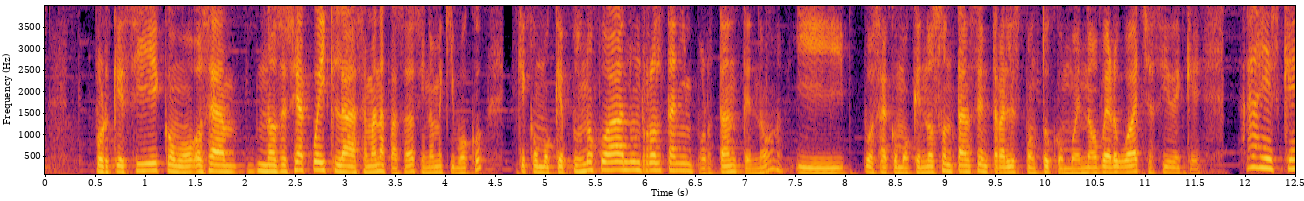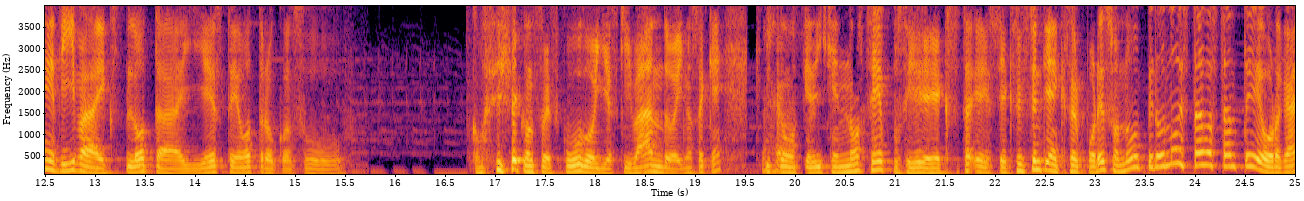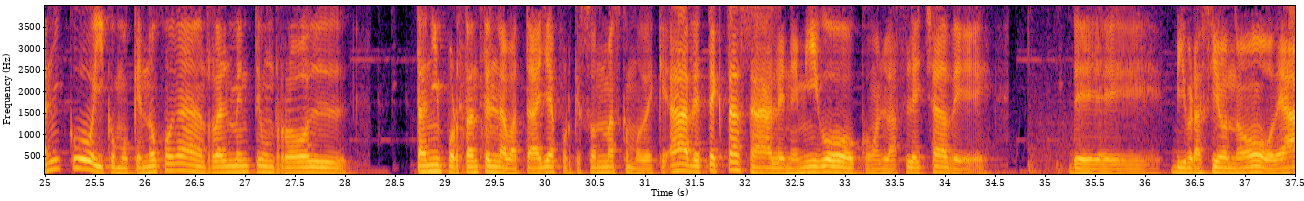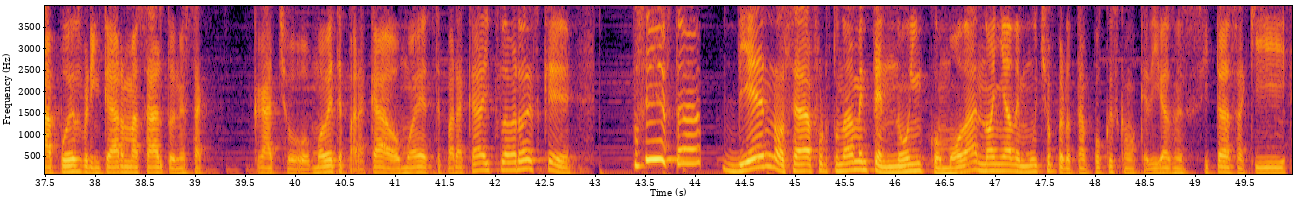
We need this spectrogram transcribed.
Porque sí, como, o sea, nos decía Quake la semana pasada, si no me equivoco, que como que pues no jugaban un rol tan importante, ¿no? Y, o sea, como que no son tan centrales, punto como en Overwatch, así de que, ah, es que Diva explota y este otro con su como dice, con su escudo y esquivando y no sé qué. Y como que dije, no sé, pues si, eh, si, existen tiene que ser por eso, ¿no? Pero no, está bastante orgánico y como que no juegan realmente un rol tan importante en la batalla porque son más como de que, ah, detectas al enemigo con la flecha de, de vibración, ¿no? O de, ah, puedes brincar más alto en esta cacho, o muévete para acá, o muévete para acá. Y pues la verdad es que pues sí, está bien, o sea, afortunadamente no incomoda, no añade mucho, pero tampoco es como que digas necesitas aquí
